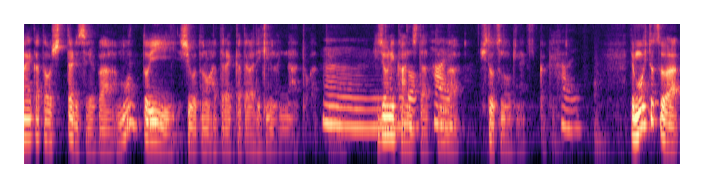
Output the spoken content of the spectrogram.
え方を知ったりすればもっといい仕事の働き方ができるのになとか非常に感じたっていうのが一つの大きなきっかけ。はい、でもう一つは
